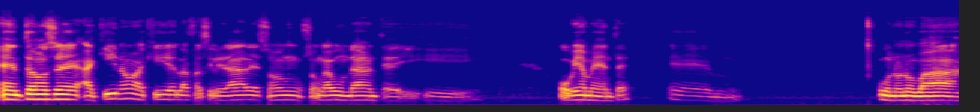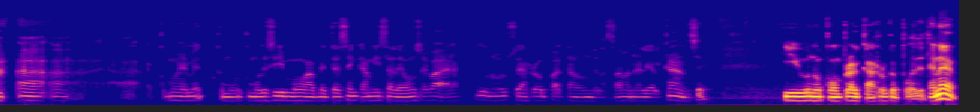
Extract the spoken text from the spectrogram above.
Entonces, aquí no, aquí las facilidades son, son abundantes y, obviamente eh, uno no va a, como, decimos, a meterse en camisa de 11 varas, uno se arropa hasta donde la sábana le alcance y uno compra el carro que puede tener.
